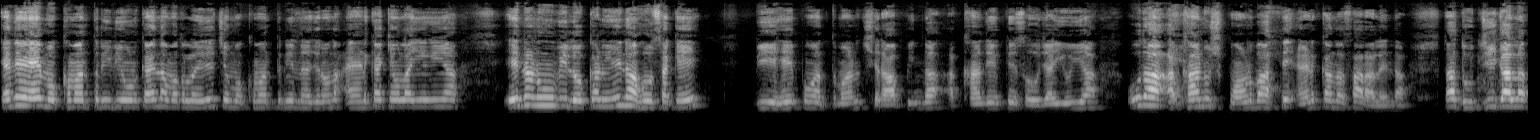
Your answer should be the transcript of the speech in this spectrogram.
ਕਹਿੰਦੇ ਇਹ ਮੁੱਖ ਮੰਤਰੀ ਦੀ, ਹੁਣ ਕਹਿੰਦਾ ਮਤਲਬ ਇਹਦੇ 'ਚ ਮੁੱਖ ਮੰਤਰੀ ਨਜ਼ਰ ਆਉਂਦਾ। ਐਨਕਾ ਕਿਉਂ ਲਾਈਆਂ ਗਈਆਂ? ਇਹਨਾਂ ਨੂੰ ਵੀ ਲੋਕਾਂ ਨੂੰ ਇਹ ਨਾ ਹੋ ਸਕੇ ਵੀ ਇਹ ਭਗਵੰਤ ਮਾਨ ਸ਼ਰਾਬ ਪੀਂਦਾ, ਅੱਖਾਂ ਦੇ ਉੱਤੇ ਸੋ ਜਾਈ ਹੋਈ ਆ। ਉਹਦਾ ਅੱਖਾਂ ਨੂੰ ਛਪਾਉਣ ਵਾਸਤੇ ਐਨਕਾਂ ਦਾ ਸਹਾਰਾ ਲੈਂਦਾ। ਤਾਂ ਦੂਜੀ ਗੱਲ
